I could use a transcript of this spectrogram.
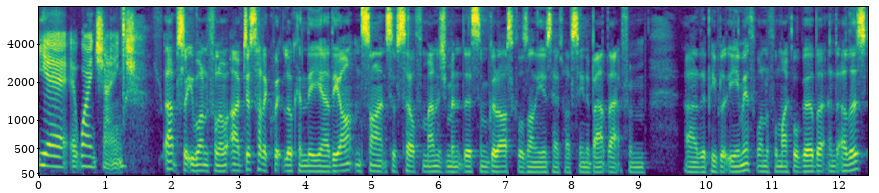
yeah, it won't change. Absolutely wonderful. I've just had a quick look in the uh, the art and science of self management. There's some good articles on the internet I've seen about that from uh, the people at the E-Myth, wonderful Michael Gerber and others.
